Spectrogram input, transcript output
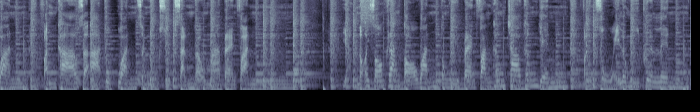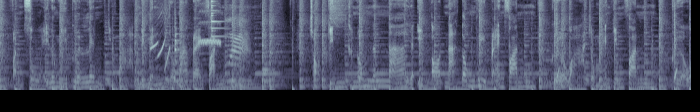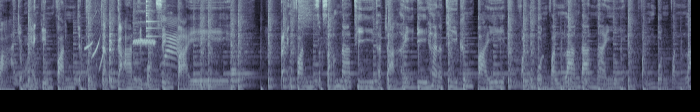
วัน ฟันขาวสะอาดทุกวัน สนุกสุขสันต์เรามาแปรงฟัน อย่างน้อยสองครั้งต่อวัน ต้องรีบแปรงฟันทั้งเช้าทั้งเย็น ฟันสวยแล้วมีเพื่อนเล่น ฟันสวยแล้วมีเพื่อนเล่น กินปากไม่เหม็นเรามาแปรงฟัน ชอบกินขนมนั้นนาอย่าอิดออดนะต้องรีบแปรงฟัน เพื่อว่าเจ้าแมงกินฟัน เพื่อว่าเจ้าแมงกินฟันจะถูกจัดการให้หมดสิ้นไป แปลงฟันสักสามนาที ถ้าจะให้ดีห้านาทีขึ้นไป ฟันบนฟันล่างด้านใน ฟันบนฟันล่าง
